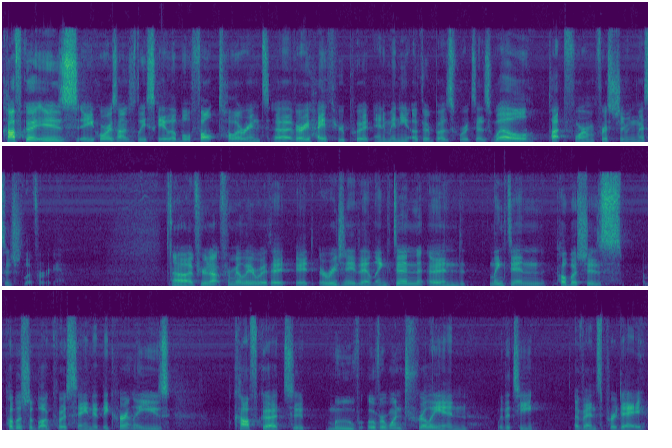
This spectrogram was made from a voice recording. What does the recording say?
Kafka is a horizontally scalable, fault-tolerant, uh, very high throughput, and many other buzzwords as well, platform for streaming message delivery. Uh, if you're not familiar with it, it originated at LinkedIn, and LinkedIn publishes published a blog post saying that they currently use Kafka to move over 1 trillion, with a T, events per day.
